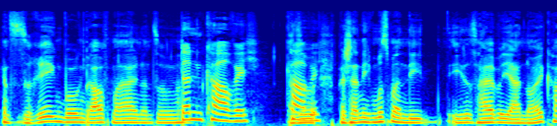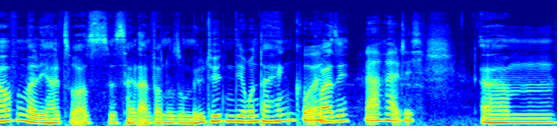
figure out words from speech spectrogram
Kannst du so Regenbogen draufmalen und so. Dann kaufe ich. Kaufe also, ich. wahrscheinlich muss man die jedes halbe Jahr neu kaufen, weil die halt so aus, das ist halt einfach nur so Mülltüten, die runterhängen, Cool. quasi. Nachhaltig. Ähm,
